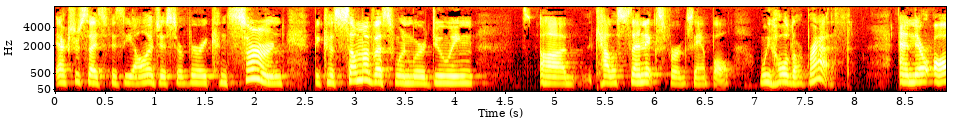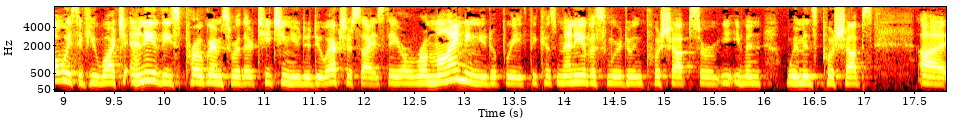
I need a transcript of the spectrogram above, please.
exercise physiologists are very concerned because some of us, when we're doing uh, calisthenics, for example, we hold our breath. And they're always, if you watch any of these programs where they're teaching you to do exercise, they are reminding you to breathe because many of us, when we're doing push ups or even women's push ups, uh,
